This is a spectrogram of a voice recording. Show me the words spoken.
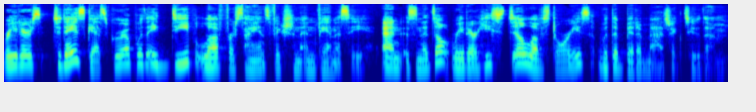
Readers, today's guest grew up with a deep love for science fiction and fantasy, and as an adult reader, he still loves stories with a bit of magic to them.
